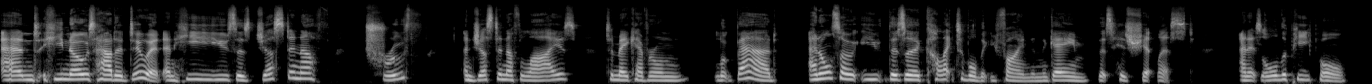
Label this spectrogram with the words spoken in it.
And he knows how to do it. And he uses just enough truth and just enough lies to make everyone look bad. And also, you, there's a collectible that you find in the game that's his shit list. And it's all the people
